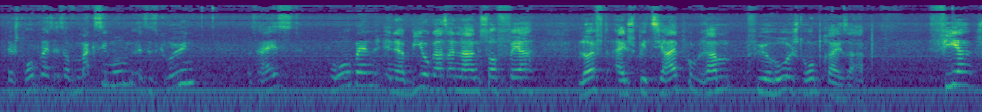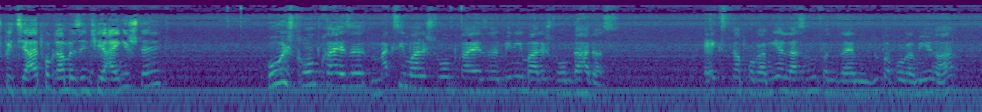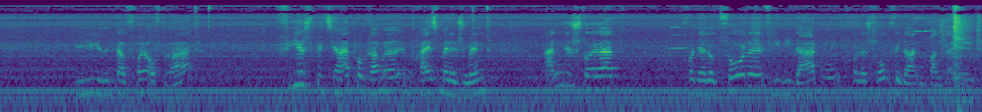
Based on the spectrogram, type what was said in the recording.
Der Strompreis ist auf Maximum, es ist grün. Das heißt, oben in der Biogasanlagensoftware läuft ein Spezialprogramm für hohe Strompreise ab. Vier Spezialprogramme sind hier eingestellt. Hohe Strompreise, maximale Strompreise, minimale Strom, da hat es. Extra programmieren lassen von seinem Superprogrammierer. Die sind da voll auf Draht. Vier Spezialprogramme im Preismanagement, angesteuert von der Luxone, die die Daten von der Stromfee-Datenbank erhält.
